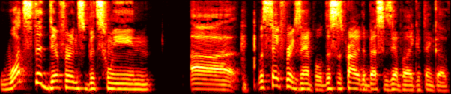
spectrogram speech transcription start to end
What's the difference between uh let's take for example, this is probably the best example I could think of.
